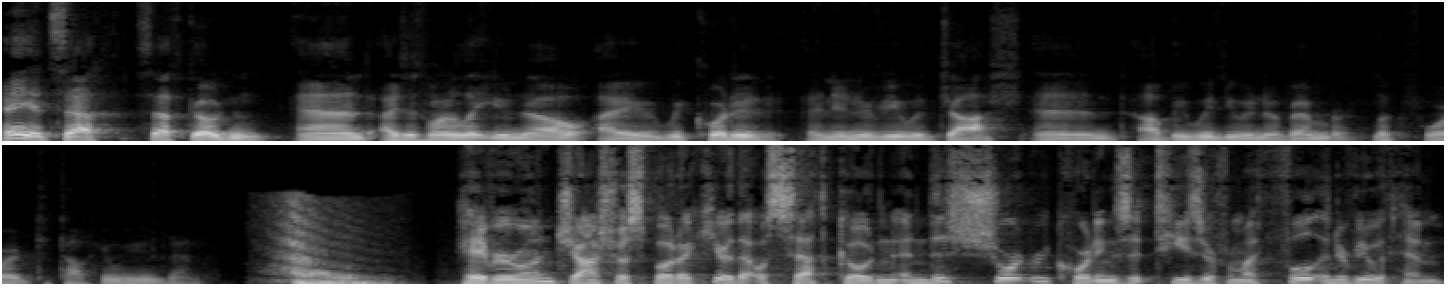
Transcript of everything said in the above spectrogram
Hey, it's Seth, Seth Godin, and I just want to let you know I recorded an interview with Josh, and I'll be with you in November. Look forward to talking with you then. Hey everyone, Joshua Spodek here. That was Seth Godin, and this short recording is a teaser for my full interview with him.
